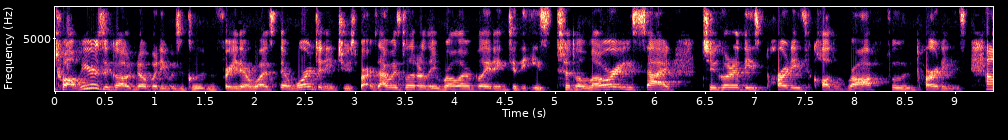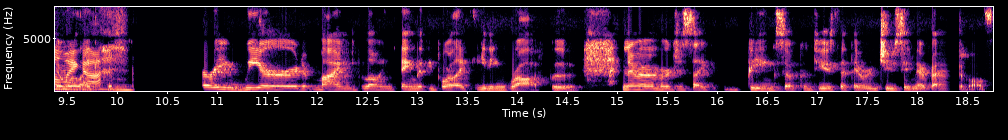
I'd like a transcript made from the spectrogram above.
12 years ago, nobody was gluten free. There was there weren't any juice bars. I was literally rollerblading to the east to the lower east side to go to these parties called raw food parties. Oh my like gosh very weird, mind blowing thing that people were like eating raw food. And I remember just like being so confused that they were juicing their vegetables.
